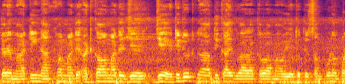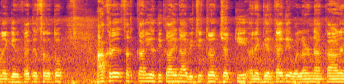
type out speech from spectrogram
ત્યારે માટી નાખવા માટે, અટકાવવા માટે જે જે એટીટ્યૂડ અધિકારી દ્વારા કરવામાં આવ્યો હતો તે સંપૂર્ણપણે ગેરકાયદેસર હતો. આખરે સરકારી અધિકારીના વિચિત્ર ઝક્કી અને ગેરકાયદે વલણના કારણે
